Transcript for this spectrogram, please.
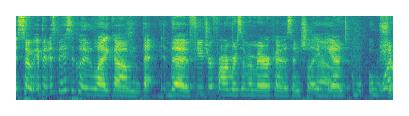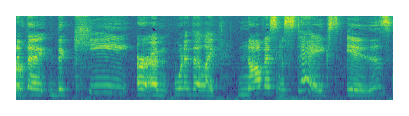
so it- but it's basically like um, the the future farmers of America essentially, Oh. and w- one Sure. of the the key or um, one of the like novice mistakes is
